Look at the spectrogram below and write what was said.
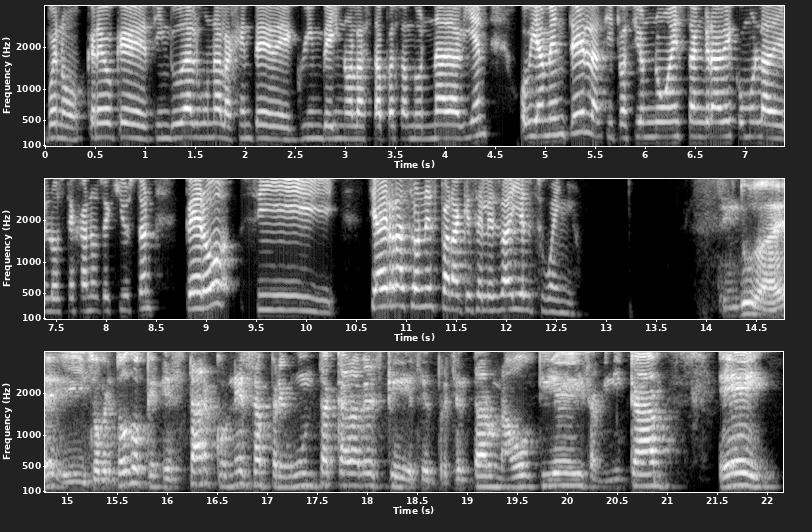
bueno, creo que sin duda alguna la gente de Green Bay no la está pasando nada bien. Obviamente la situación no es tan grave como la de los Tejanos de Houston, pero sí, sí hay razones para que se les vaya el sueño. Sin duda, ¿eh? Y sobre todo que estar con esa pregunta cada vez que se presentaron a OTAs, a Minicamp, hey,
